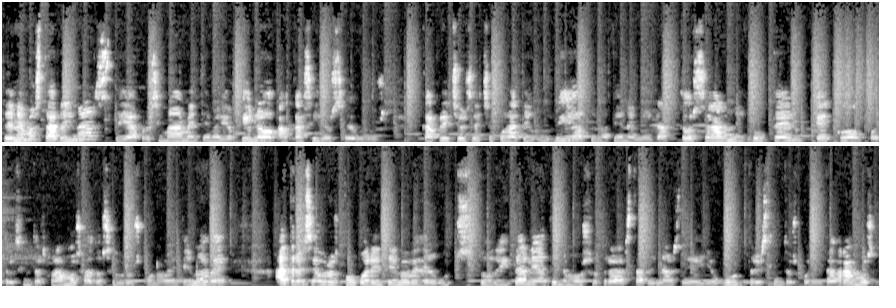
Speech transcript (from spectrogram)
Tenemos tarrinas de aproximadamente medio kilo a casi 2 euros. Caprichos de chocolate Gubbio que no tienen ni lactosa ni gluten, eco, 400 gramos a 2,99 euros. A 3,49 euros del gusto de Italia tenemos otras tarrinas de yogur, 340 gramos.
